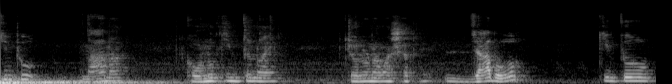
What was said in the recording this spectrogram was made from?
কিন্তু না না, কোনো কিন্তু নয়। চলুন আমার সাথে। যাব, কিন্তু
